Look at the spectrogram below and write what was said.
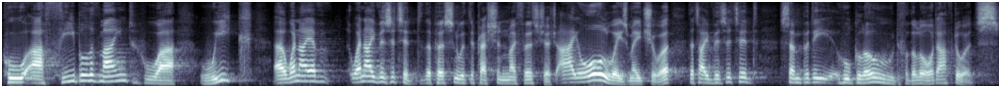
who are feeble of mind, who are weak. Uh, when, I have, when I visited the person with depression in my first church, I always made sure that I visited somebody who glowed for the Lord afterwards.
